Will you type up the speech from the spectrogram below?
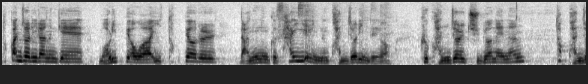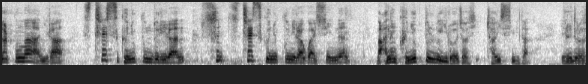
턱관절이라는 게 머리뼈와 이 턱뼈를 나누는 그 사이에 있는 관절인데요. 그 관절 주변에는 턱 관절뿐만 아니라 스트레스 근육군들이란 스- 스트레스 근육군이라고 할 수 있는 많은 근육들로 이루어져 져 있습니다. 예를 들어서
